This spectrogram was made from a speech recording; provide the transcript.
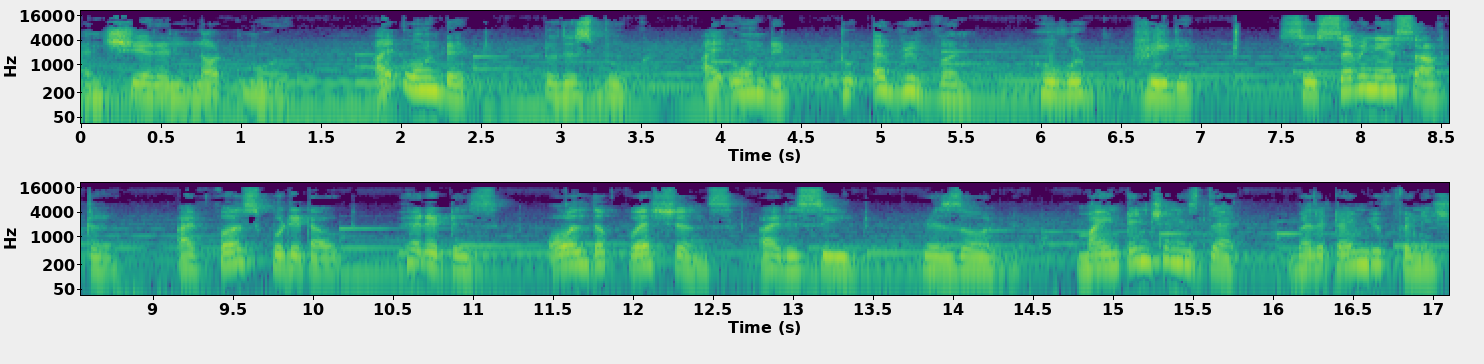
and share a lot more. I owned it to this book. I owned it to everyone who would read it. So, seven years after I first put it out, here it is all the questions I received resolved. My intention is that by the time you finish,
